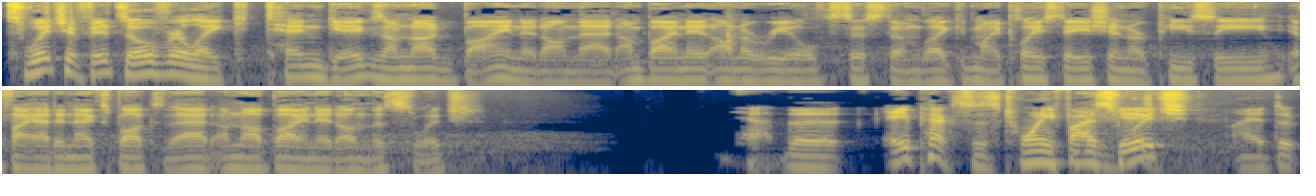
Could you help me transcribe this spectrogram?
Switch, if it's over like 10 gigs, I'm not buying it on that. I'm buying it on a real system, like my PlayStation or PC. If I had an Xbox, that I'm not buying it on the Switch. Yeah, the Apex is 25 My gigs. Switch- I had to.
